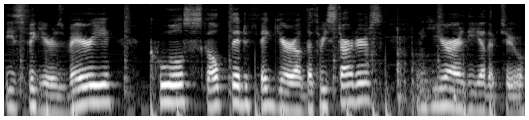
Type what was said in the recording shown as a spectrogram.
these figures. Very cool sculpted figure of the three starters. And here are the other two.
